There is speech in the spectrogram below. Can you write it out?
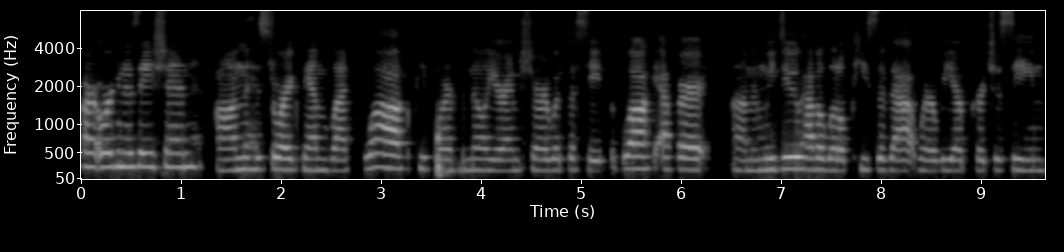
our organization on the historic Van Vleck block. People are familiar, I'm sure, with the Save the Block effort. Um, and we do have a little piece of that where we are purchasing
